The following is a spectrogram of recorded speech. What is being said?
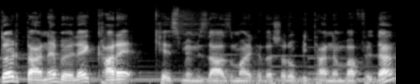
4 tane böyle kare kesmemiz lazım arkadaşlar o bir tane waffle'den.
